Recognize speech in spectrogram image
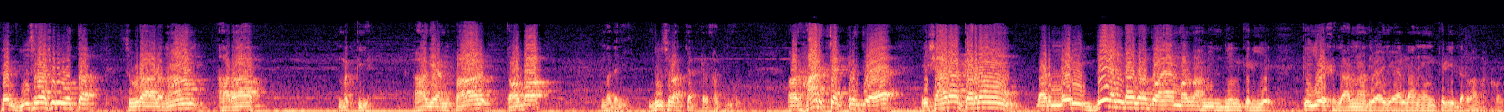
फिर दूसरा शुरू होता सूरा नाम आराफ, मक्की। है आगे अनफाल, तोबा, मदनी। दूसरा चैप्टर खत्म हो और हर चैप्टर जो है, इशारा कर रहा हूँ और मेरी बेअंदाजा दुआ है, मौलाना हमीदुद्दीन के लिए, कि ये खजाना जो है, ये अल्लाह ने उनके लिए दरवाज़ा खोला।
